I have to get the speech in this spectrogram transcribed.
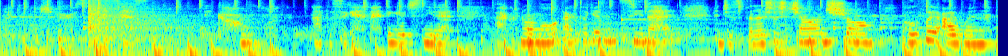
my goodness, It says become one. Not this again. I think I just need to act normal, act like I didn't see that, and just finish this challenge strong. Hopefully I win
